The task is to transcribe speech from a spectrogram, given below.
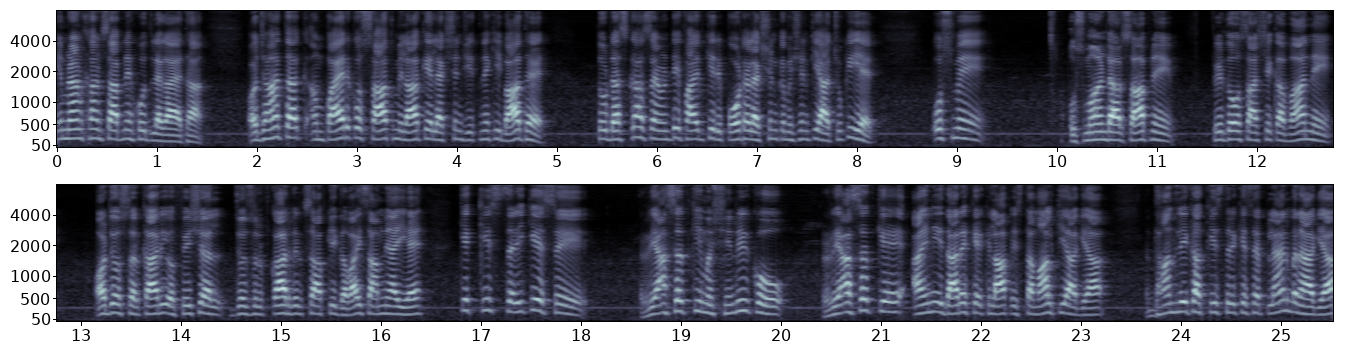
इमरान खान साहब ने खुद लगाया था। और जहाँ तक अंपायर को साथ मिला के इलेक्शन जीतने की बात है तो डस्का सेवेंटी फाइव की रिपोर्ट इलेक्शन कमीशन की आ चुकी है। उसमें उस्मान डार साहब ने फिर दो आशिक अफवान ने और जो सरकारी ऑफिशियल, जो जुल्फ़ार विर्क साहब की गवाही सामने आई है कि किस तरीके से रियासत की मशीनरी को रियासत के आइनी इदारे के ख़िलाफ़ इस्तेमाल किया गया, धांधली का किस तरीके से प्लान बनाया गया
